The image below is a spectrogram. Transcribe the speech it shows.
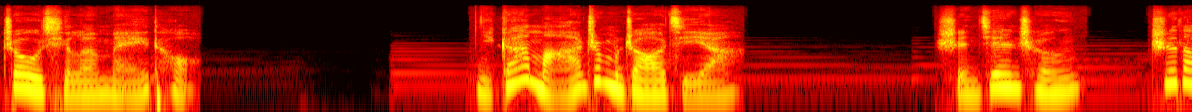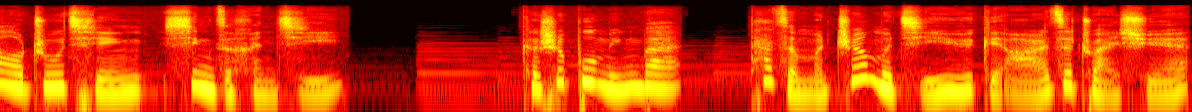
皱起了眉头：“你干嘛这么着急呀？”沈建成知道朱晴性子很急，可是不明白他怎么这么急于给儿子转学。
